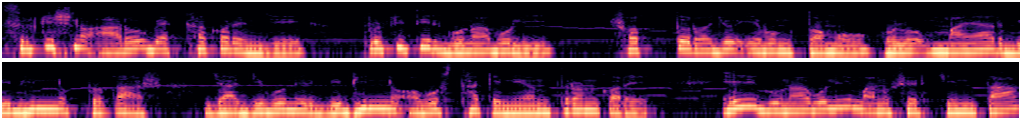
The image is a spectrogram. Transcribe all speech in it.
শ্রীকৃষ্ণ আরও ব্যাখ্যা করেন যে, প্রকৃতির গুণাবলী সত্য রজ এবং তম হল মায়ার বিভিন্ন প্রকাশ, যা জীবনের বিভিন্ন অবস্থাকে নিয়ন্ত্রণ করে। এই গুণাবলী মানুষের চিন্তা,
